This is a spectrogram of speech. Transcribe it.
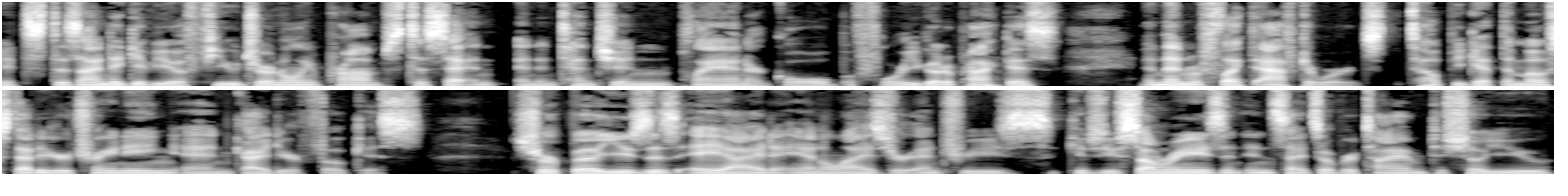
It's designed to give you a few journaling prompts to set an, an, intention, plan, or goal before you go to practice, and then reflect afterwards to help you get the most out of your training and guide your focus. Sherpa uses AI to analyze your entries, gives you summaries and insights over time to show you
